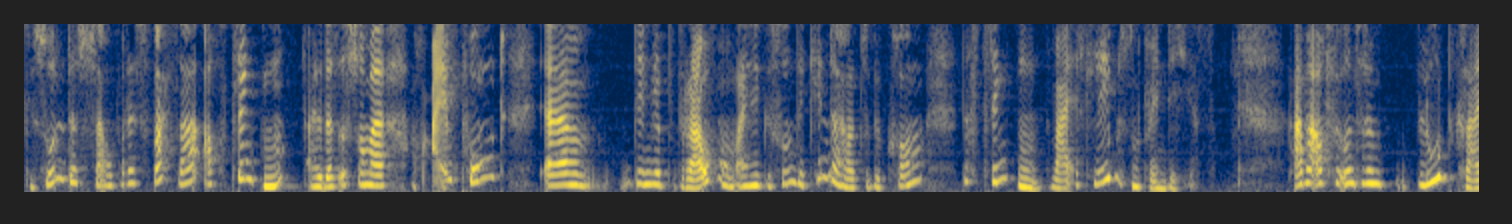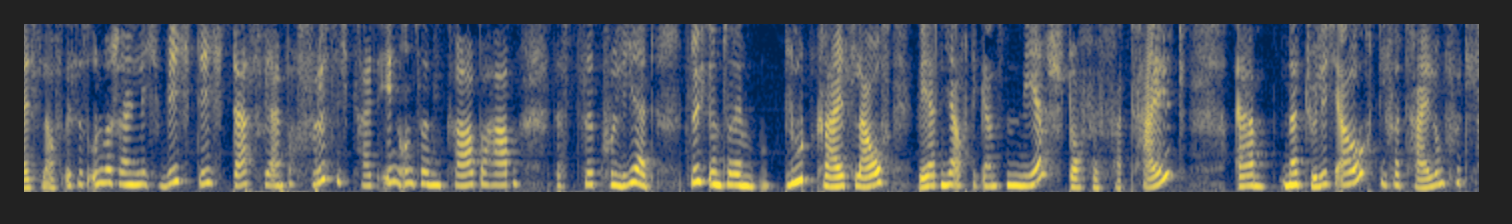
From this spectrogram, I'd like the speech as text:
gesundes, sauberes Wasser auch trinken. Also das ist schon mal auch ein Punkt, ähm, den wir brauchen, um eine gesunde Kinderhaut zu bekommen, das Trinken, weil es lebensnotwendig ist. Aber auch für unseren Blutkreislauf ist es unwahrscheinlich wichtig, dass wir einfach Flüssigkeit in unserem Körper haben, das zirkuliert. Durch unseren Blutkreislauf werden ja auch die ganzen Nährstoffe verteilt. Ähm, natürlich auch die Verteilung für die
